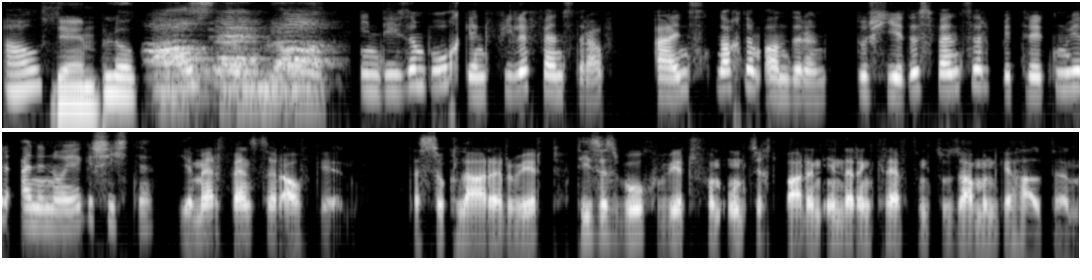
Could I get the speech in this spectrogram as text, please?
Aus dem Blog. Aus dem Blog. In diesem Buch gehen viele Fenster auf, eins nach dem anderen. Durch jedes Fenster betreten wir eine neue Geschichte. Je mehr Fenster aufgehen, desto klarer wird, dieses Buch wird von unsichtbaren inneren Kräften zusammengehalten.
